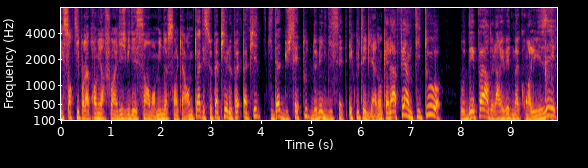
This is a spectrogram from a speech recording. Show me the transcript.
est sorti pour la première fois un 18 décembre en 1944. Et ce papier est le papier qui date du 7 août 2017. Écoutez bien, donc elle a fait un petit tour au départ de l'arrivée de Macron à l'Élysée,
